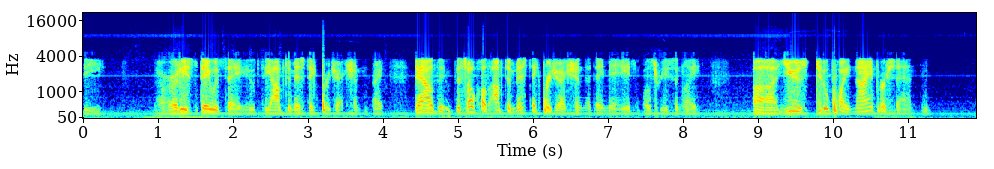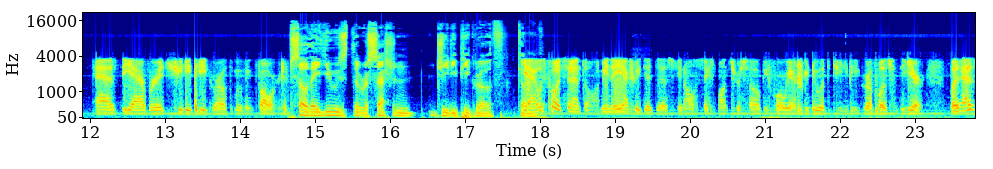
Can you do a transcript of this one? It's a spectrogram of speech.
the, or at least they would say it's the optimistic projection, right? Now, the, the so-called optimistic projection that they made most recently uh, used 2.9 percent as the average GDP growth moving forward. So they used the recession GDP growth. Going. Yeah, it was coincidental. I mean, they actually did this, you know, six months or so before we actually knew what the GDP growth was for the year. But as,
